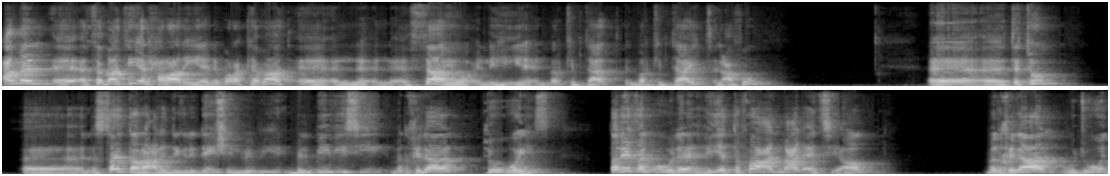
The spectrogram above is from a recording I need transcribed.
عمل الثباتية الحرارية لمركبات الثايو اللي هي المركبتات المركبتايت العفو. تتم للسيطرة على الديجريديشن بالبي في سي من خلال تو ويز الطريقة الأولى هي التفاعل مع ال HCl من خلال وجود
